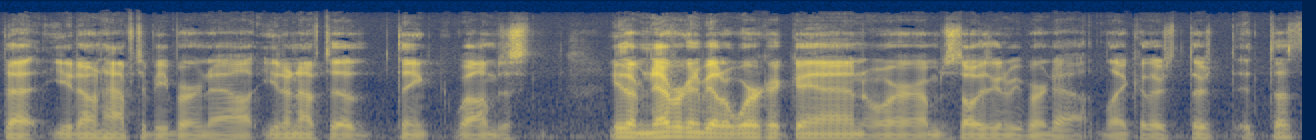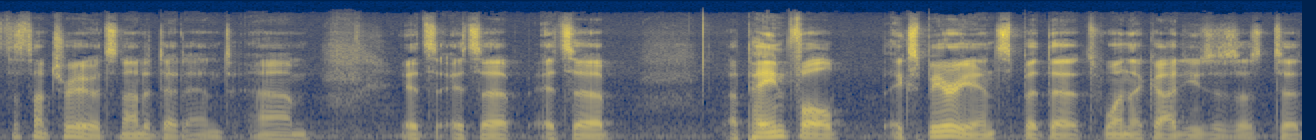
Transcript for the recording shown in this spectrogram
That you don't have to be burned out. You don't have to think well i'm just either i'm never going to be able to work again or i'm just always going to be burned out. Like there's there's it, that's, that's not true. It's not a dead end. Um, it's it's a it's a a painful experience, but that's one that God uses us to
